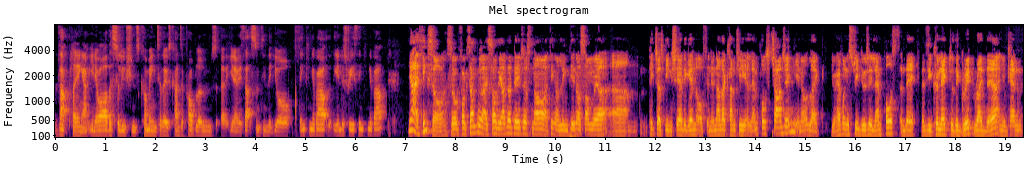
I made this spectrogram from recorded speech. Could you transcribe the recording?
that playing out. You know, are the solutions coming to those kinds of problems? Uh, you know, is that something that you're thinking about, that the industry is thinking about? Yeah, I think so. So, for example, I saw the other day just now, I think on LinkedIn or somewhere, um, pictures being shared again of in another country lamppost charging. You know, like you have on the street usually lampposts, and they as you connect to the grid right there, and you can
